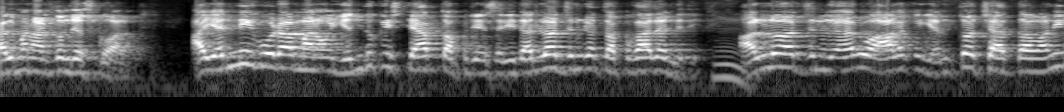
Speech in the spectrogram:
అది మనం అర్థం చేసుకోవాలి. అవన్నీ కూడా మనం ఎందుకు ఈ స్టాఫ్ తప్పు చేశారు? ఇది అల్లు అర్జున్ గారు తప్పు కాదండి ఇది. అల్లు అర్జున్ గారు వాళ్ళకి ఎంతో చేద్దామని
